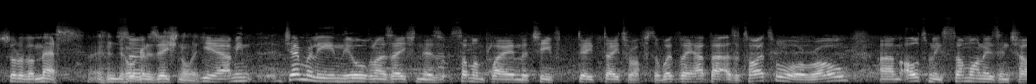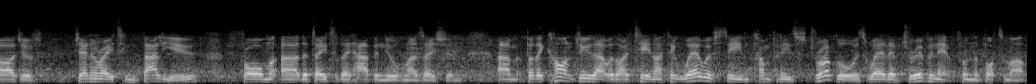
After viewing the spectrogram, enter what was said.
sort of a mess so, organizationally. Yeah, I mean, generally in the organization there's someone playing the chief data officer, whether they have that as a title or a role, um, ultimately someone is in charge of generating value from uh, the data they have in the organization. Um, but they can't do that with IT, and I think where we've seen companies struggle is where they've driven it from the bottom up.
